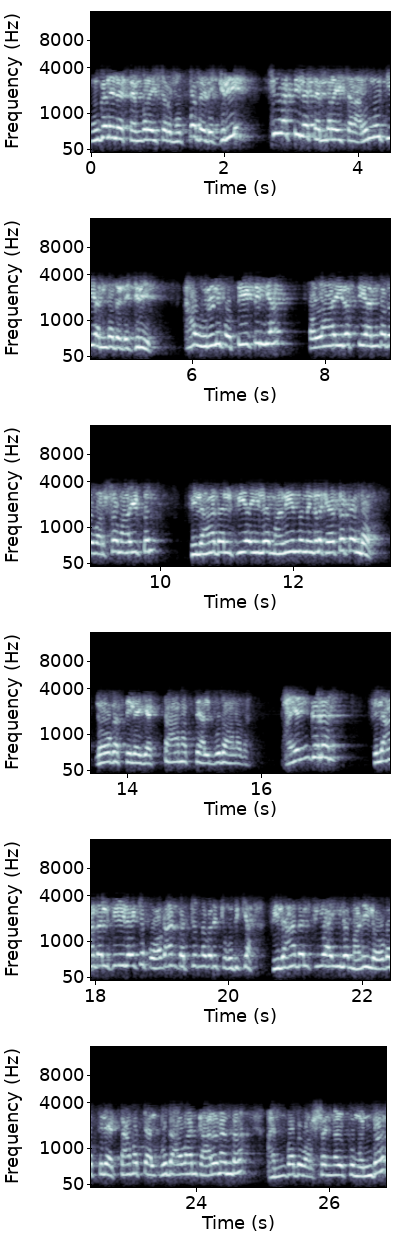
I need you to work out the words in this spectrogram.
മുകളിലെ ടെമ്പറേച്ചർ മുപ്പത് ഡിഗ്രി ചുവട്ടിലെ ടെമ്പറേച്ചർ അറുന്നൂറ്റി അൻപത് ഡിഗ്രി ആ ഉരുളി പൊട്ടിയിട്ടില്ല. തൊള്ളായിരത്തി അൻപത് വർഷമായിട്ടും ഫിലാഡൽഫിയയിലെ മണിയെന്ന് നിങ്ങൾ കേട്ടിട്ടുണ്ടോ? ലോകത്തിലെ എട്ടാമത്തെ അത്ഭുതമാണത്. ഭയങ്കരം ഫിലാഡൽഫിയയിലേക്ക് പോകാൻ പറ്റുന്നവർ ചോദിക്കുക ഫിലാഡൽഫിയയിലെ മണി ലോകത്തിലെ എട്ടാമത്തെ അത്ഭുതമാവാൻ കാരണം എന്താ? അൻപത് വർഷങ്ങൾക്ക് മുൻപ്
